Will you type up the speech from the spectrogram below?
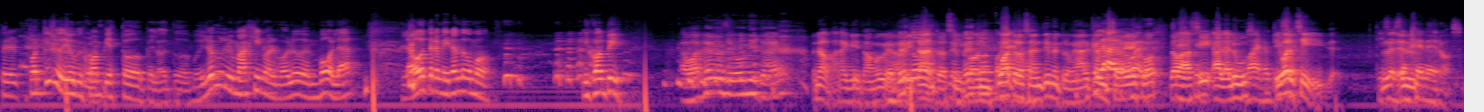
Pero ¿por qué yo digo que Juanpi es todo pelotudo? Porque yo me lo imagino al boludo en bola, la otra mirando como... Y Juanpi, Aguantame un segundito, eh. No, para que tampoco Le me abrí tanto, aprieto- con Bueno. 4 centímetros me alcanza, Claro, viejo, bueno, estaba sí, así sí. a la luz. Bueno, quise- Igual sí. quise el- ser generoso.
